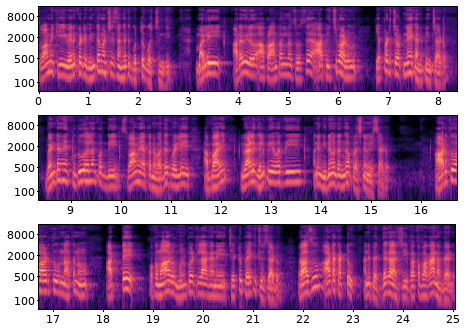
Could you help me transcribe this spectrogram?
స్వామికి వెనుకటి వింత మనిషి సంగతి గుర్తుకు వచ్చింది. మళ్ళీ అడవిలో ఆ ప్రాంతంలో చూస్తే ఆ పిచ్చివాడు ఎప్పటి చోటనే కనిపించాడు. వెంటనే కుతూహలం కొద్దీ స్వామి అతని వద్దకు వెళ్ళి అబ్బాయి ఇవాళ గెలుపు ఎవరిది? అని వినోదంగా ప్రశ్న వేశాడు. ఆడుతూ ఆడుతూ ఉన్న అతను అట్టే ఒక మారు మునుపటిలాగానే చెట్టు పైకి చూశాడు. రాజు ఆట కట్టు అని పెద్దగా అరిచి పక్కపక్క నవ్వాడు.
